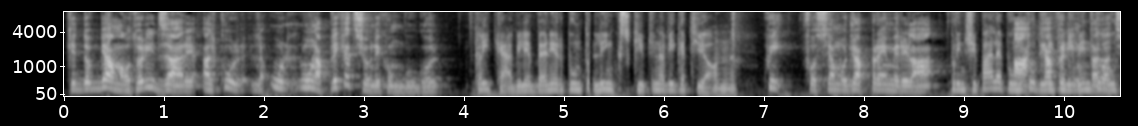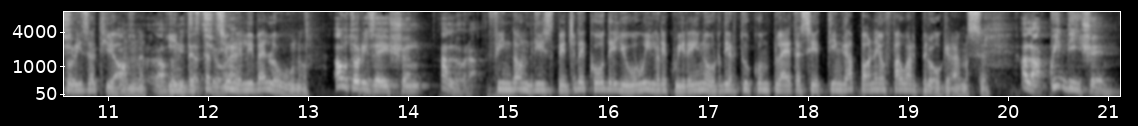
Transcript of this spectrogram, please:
che dobbiamo autorizzare alcun, un'applicazione con Google. Cliccabile banner. Link skip navigation. Qui possiamo già premere la principale punto H di riferimento autorizzazione. Intestazione livello 1. Authorization. Allora. Find on this page the code you will require in order to complete setting up on of our programs. Allora, qui dice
